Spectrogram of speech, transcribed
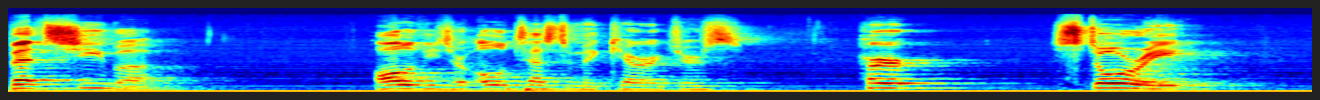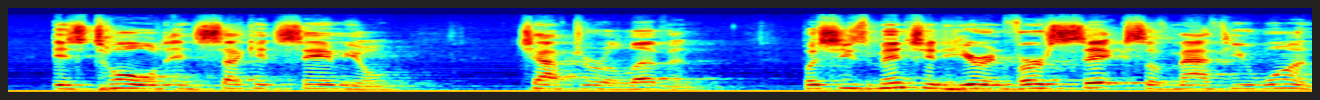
Bathsheba all of these are Old Testament characters. Her story is told in 2 Samuel chapter 11. But she's mentioned here in verse 6 of Matthew 1.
